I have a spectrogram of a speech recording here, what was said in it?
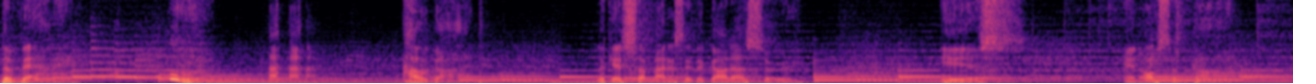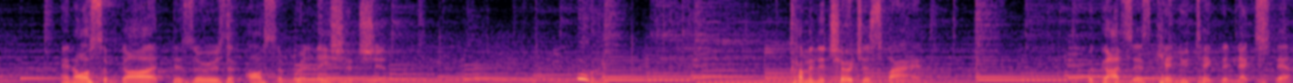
the valley. Our God. Look at somebody and say, The God I serve is an awesome God. An awesome God deserves an awesome relationship. Ooh. Coming to church is fine. But God says, can you take the next step?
